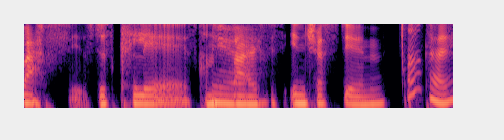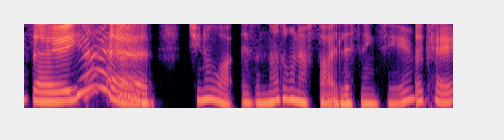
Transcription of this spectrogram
faff. It's just clear. It's concise. It's interesting. okay. So yeah. Do you know what? There's another one I've started listening to. okay.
